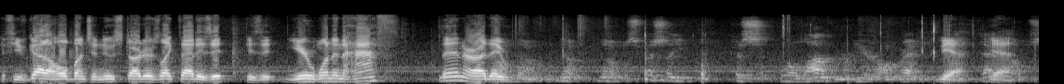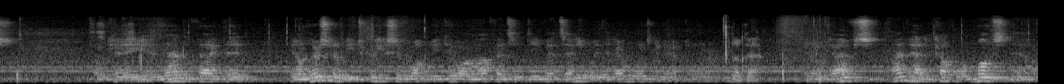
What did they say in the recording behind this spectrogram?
If you've got a whole bunch of new starters like that, is it is it year one and a half then, or are they? Oh, No, no, no, especially, because, well, a lot of them are here already. Yeah, That yeah. helps. Okay, and then the fact that, you know, there's gonna be tweaks in what we do on offense and defense anyway that everyone's gonna have to learn. Okay. You know, I've, I've had a couple of months now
